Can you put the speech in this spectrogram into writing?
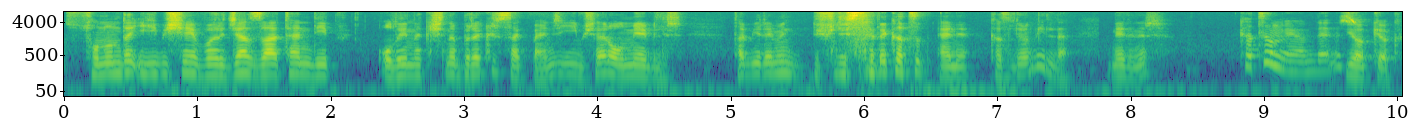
sonunda iyi bir şeye varacağız zaten deyip olayın akışına bırakırsak bence iyi bir şeyler olmayabilir. Tabii İrem'in düşüncesine de katıl yani katılıyorum değil de ne denir? Katılmıyorum denir. Yok yok.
